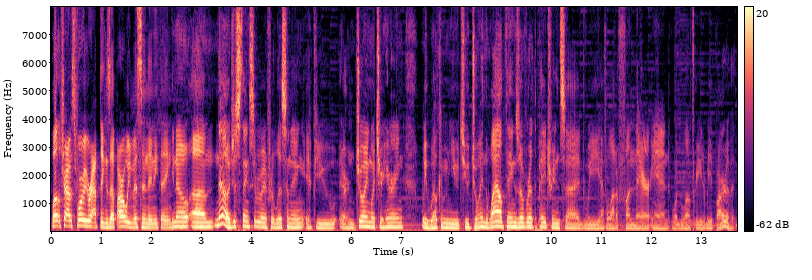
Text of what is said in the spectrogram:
Well, Travis, before we wrap things up, are we missing anything? You know, um, no, just thanks everybody for listening. If you are enjoying what you're hearing, we welcome you to join the Wild Things over at the Patreon side. We have a lot of fun there and would love for you to be a part of it.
